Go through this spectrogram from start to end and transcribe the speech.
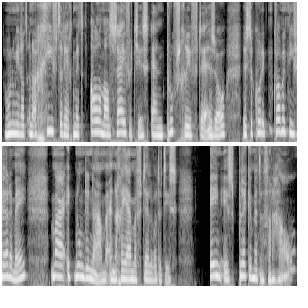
hoe noem je dat? Een archief terecht met allemaal cijfertjes en proefschriften en zo. Dus daar kon ik, kwam ik niet verder mee. Maar ik noem de namen en dan ga jij me vertellen wat het is. Eén is plekken met een verhaal.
